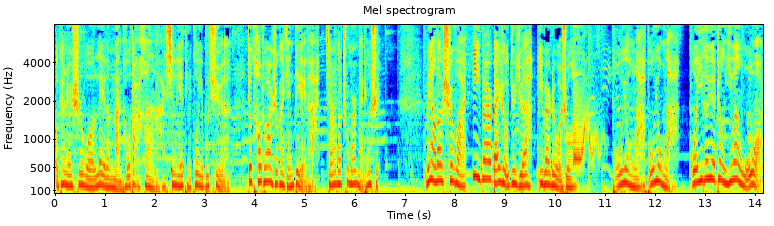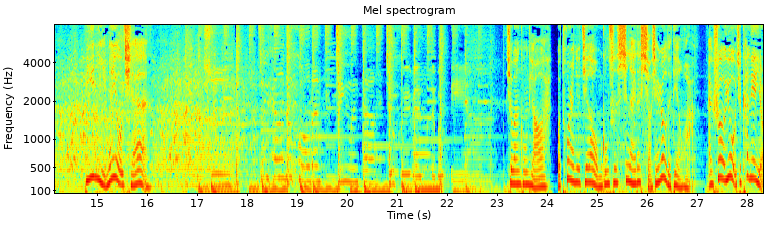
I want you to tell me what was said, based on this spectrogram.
我看这师傅累得满头大汗啊，心里也挺过意不去的，就掏出二十块钱递给他，想让他出门买瓶水。没想到师傅啊，一边摆手拒绝，一边对我说：“不用了，不用了，我一个月挣一万五，比你们有钱。”修完空调啊，我突然就接到我们公司新来的小鲜肉的电话，哎，说要约我去看电影。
